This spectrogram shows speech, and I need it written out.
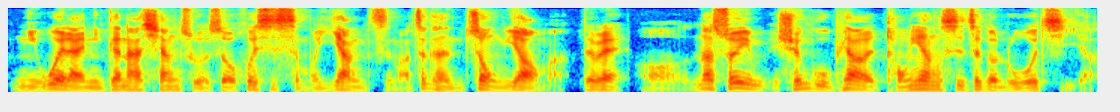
你未来你跟他相处的时候会是什么样子嘛，这个很重要嘛，对不对？哦，那所以选股票同样是这个逻辑啊。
